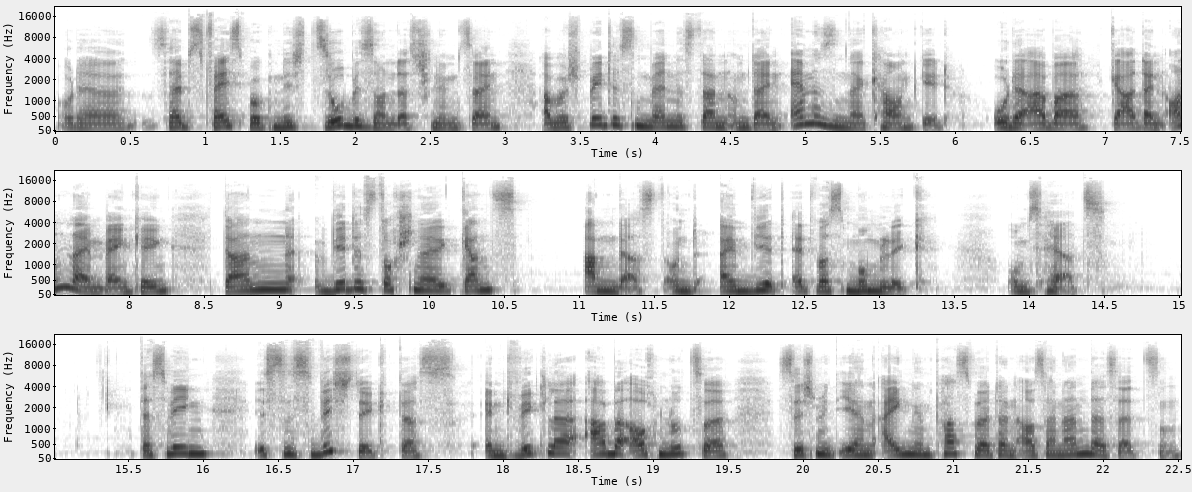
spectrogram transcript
oder selbst Facebook nicht so besonders schlimm sein, aber spätestens wenn es dann um deinen Amazon-Account geht oder aber gar dein Online-Banking, dann wird es doch schnell ganz anders und einem wird etwas mummelig ums Herz. Deswegen ist es wichtig, dass Entwickler, aber auch Nutzer sich mit ihren eigenen Passwörtern auseinandersetzen.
